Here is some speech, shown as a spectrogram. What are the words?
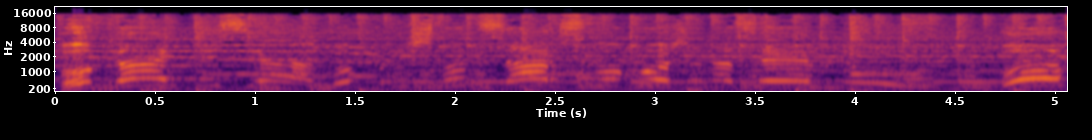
Покайтеся, бо прийшло царство Боже на землю. Є любов.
